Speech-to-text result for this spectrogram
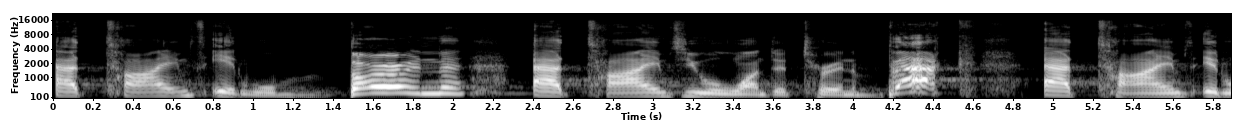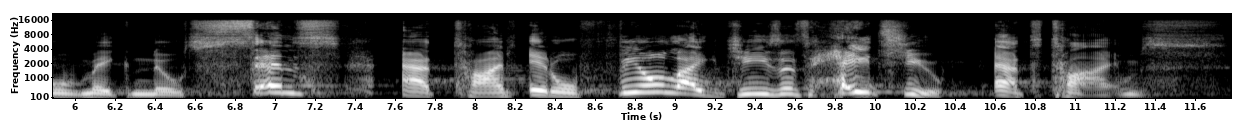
At times it will burn. At times you will want to turn back. At times it will make no sense. At times it will feel like Jesus hates you at times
